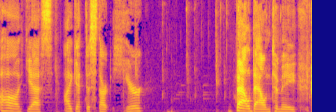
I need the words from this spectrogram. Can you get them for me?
Ah, yes, I get to start here. Bow down to me.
